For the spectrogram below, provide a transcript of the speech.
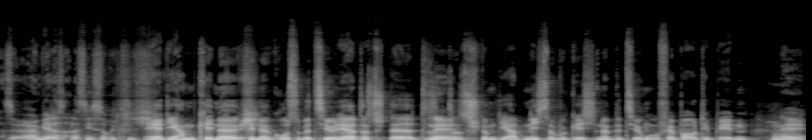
Also irgendwie das alles nicht so richtig. Ja, die haben keine, keine große Beziehung. Ja, das, äh, das, nee. das stimmt. Die hatten nicht so wirklich eine Beziehung aufgebaut, die beiden. Nee.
